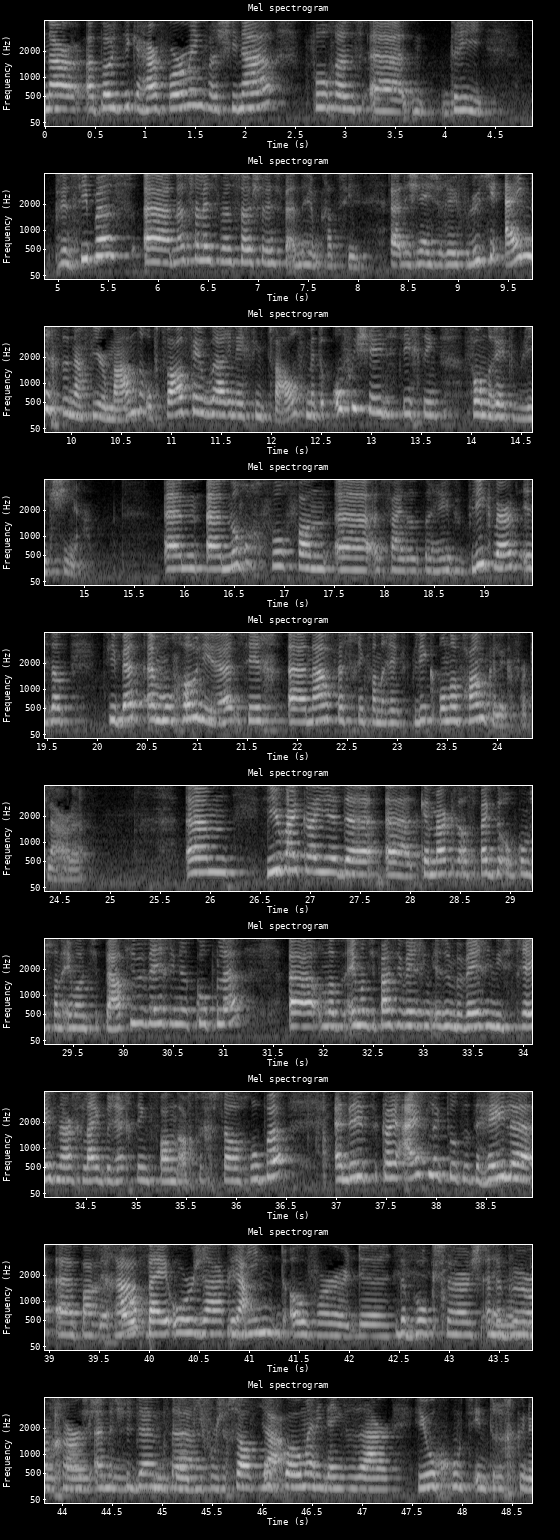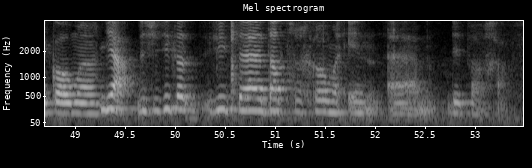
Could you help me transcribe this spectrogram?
naar een politieke hervorming van China volgens eh, drie principes: eh, nationalisme, socialisme en democratie. Eh, de Chinese revolutie eindigde na vier maanden op 12 februari 1912 met de officiële stichting van de Republiek China. En eh, nog een gevolg van het feit dat het een republiek werd, is dat Tibet en Mongolië zich na de vestiging van de republiek onafhankelijk verklaarden. Ehm, hierbij kan je de, eh, het kenmerkende aspect de opkomst van emancipatiebewegingen koppelen. Eh, omdat een emancipatiebeweging is een beweging die streeft naar gelijkberechting van achtergestelde groepen. En dit kan je eigenlijk tot het hele eh paragraaf. Ook bij oorzaken Ja. zien over de, De boxers en, de, burgers, en de studenten. die voor zichzelf Ja. opkomen. En ik denk dat we daar heel goed in terug kunnen komen. Ja, dus je ziet dat, je ziet, dat terugkomen in ehm, dit paragraaf.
